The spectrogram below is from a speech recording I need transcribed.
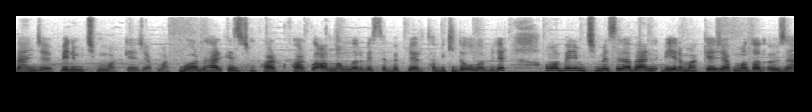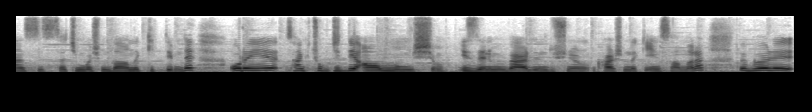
bence benim için makyaj yapmak. Bu arada herkes için farklı farklı anlamları ve sebepleri tabii ki de olabilir. Ama benim için mesela ben bir yere makyaj yapmadan özensiz, saçım başım dağınık gittiğimde orayı sanki çok ciddiye almamışım izlenimi verdiğini düşünüyorum karşımdaki insanlara. Ve böyle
